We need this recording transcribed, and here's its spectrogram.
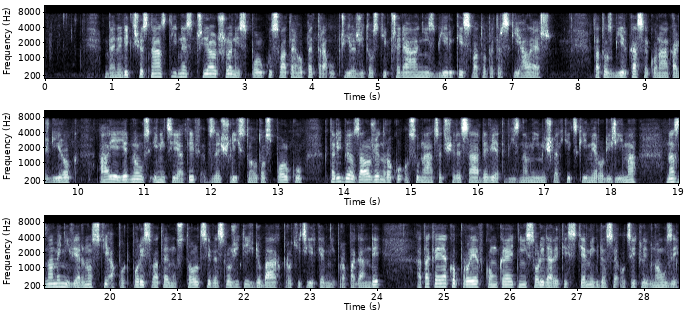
Benedikt XVI. dnes přijal členy spolku svatého Petra u příležitosti předání sbírky svatopetrský haléř. Tato sbírka se koná každý rok a je jednou z iniciativ vzešlých z tohoto spolku, který byl založen roku 1869 významnými šlechtickými rody Říma na znamení věrnosti a podpory svatému stolci ve složitých dobách proticírkevní propagandy a také jako projev konkrétní solidarity s těmi, kdo se ocitli v nouzi.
